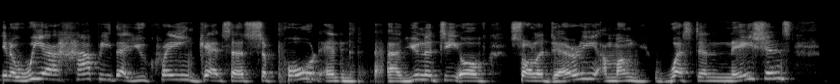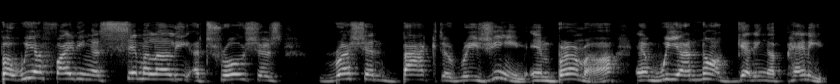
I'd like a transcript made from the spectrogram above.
you know, we are happy that Ukraine gets a support and unity of solidarity among Western nations, but we are fighting a similarly atrocious Russian-backed regime in Burma, and we are not getting a penny.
